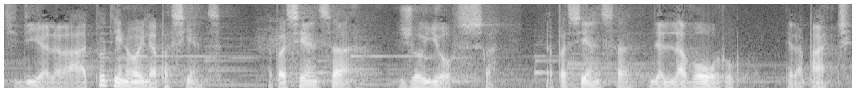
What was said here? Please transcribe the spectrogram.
ci dia a tutti noi la pazienza, la pazienza gioiosa, la pazienza del lavoro, della pace.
